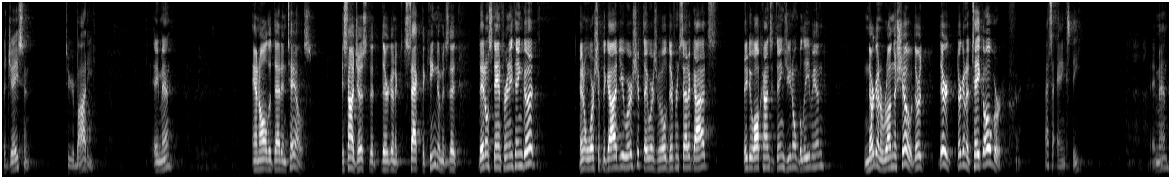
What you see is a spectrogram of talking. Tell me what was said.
adjacent to your body. Amen? And all that that entails. It's not just that they're going to sack the kingdom, it's that they don't stand for anything good. They don't worship the God you worship, they worship a whole different set of gods. They do all kinds of things you don't believe in. And they're going to run the show. They're, they're, they're going to take over. That's angsty. Amen?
